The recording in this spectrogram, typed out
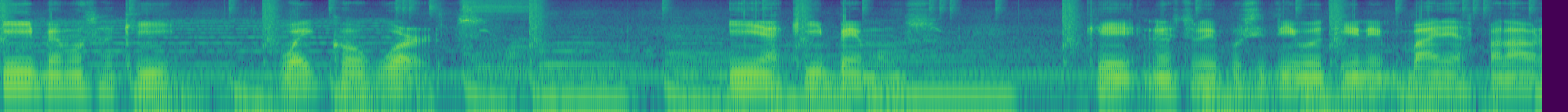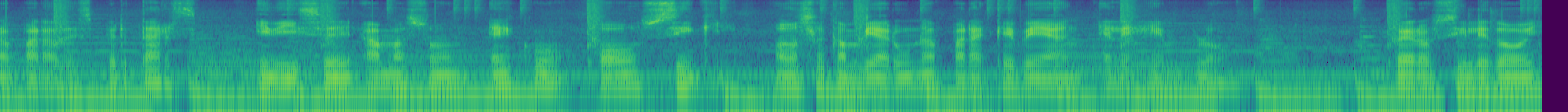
y vemos aquí Waco Words y aquí vemos que nuestro dispositivo tiene varias palabras para despertarse y dice Amazon Echo o Siki vamos a cambiar una para que vean el ejemplo pero si le doy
